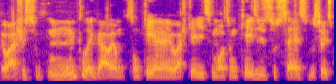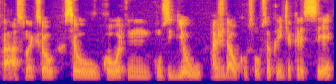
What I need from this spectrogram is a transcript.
eu acho isso muito legal. É um, são, eu acho que isso mostra um case de sucesso do seu espaço, né? Que seu, seu coworking conseguiu ajudar o, o seu cliente a crescer.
